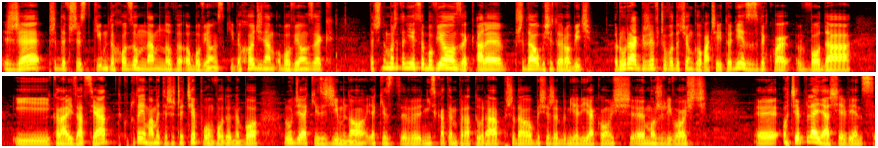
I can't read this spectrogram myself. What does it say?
że przede wszystkim dochodzą nam nowe obowiązki. Dochodzi nam obowiązek, znaczy no może to nie jest obowiązek, ale przydałoby się to robić. Rura grzewczo-wodociągowa, czyli to nie jest zwykła woda i kanalizacja, tylko tutaj mamy też jeszcze ciepłą wodę, no bo ludzie jak jest zimno, jak jest e, niska temperatura, przydałoby się, żeby mieli jakąś e, możliwość e, ocieplenia się, więc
